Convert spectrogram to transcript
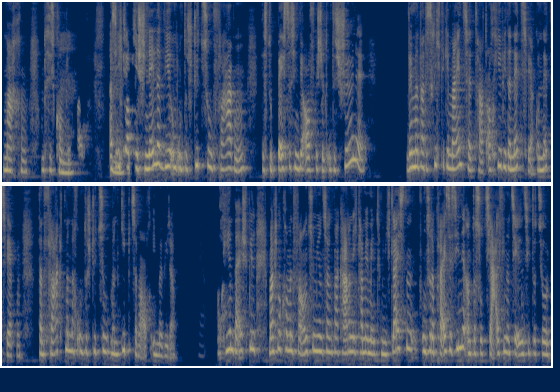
machen und das ist komplett mhm. falsch. Also mhm. ich glaube, je schneller wir um Unterstützung fragen, desto besser sind wir aufgestellt. Und das Schöne, wenn man da das richtige Mindset hat, auch hier wieder Netzwerk und Netzwerken, dann fragt man nach Unterstützung, man gibt's aber auch immer wieder. Auch hier ein Beispiel. Manchmal kommen Frauen zu mir und sagen, Karin, ich kann mir Mentoring nicht leisten. Unsere Preise sind ja an der sozial-finanziellen Situation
